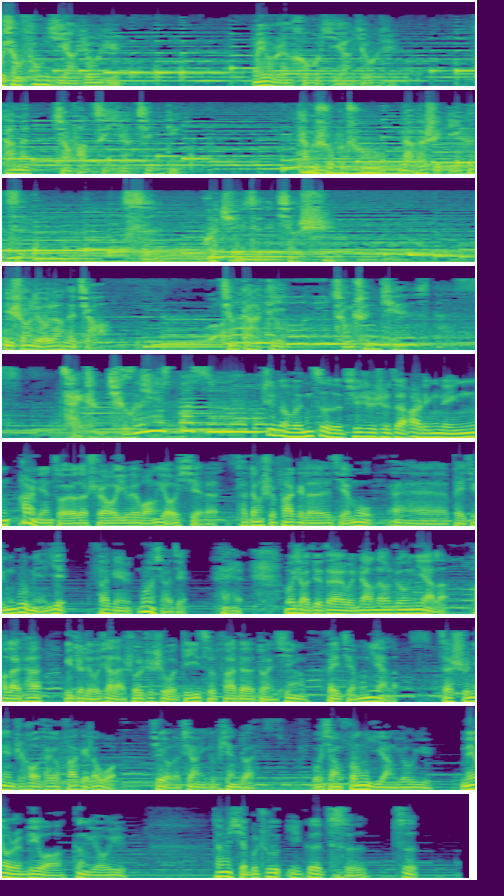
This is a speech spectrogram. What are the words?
我像风一样忧郁。没有人和我一样忧郁，他们像房子一样坚定。他们说不出哪怕是一个字、词或句子，像诗。一双流浪的脚，将大地从春天踩成秋天。这段文字其实是在二零零二年左右的时候，一位网友写的。他当时发给了节目，呃，北京不眠夜，发给莫小姐。嘿嘿，莫小姐在文章当中念了，后来她一直留下来说，这是我第一次发的短信被节目念了。在十年之后，她又发给了我，就有了这样一个片段。我像风一样忧郁，没有人比我更忧郁。他们写不出一个词字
